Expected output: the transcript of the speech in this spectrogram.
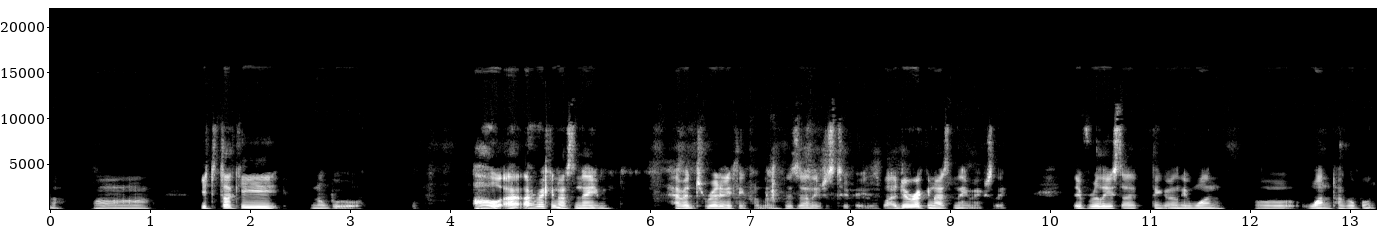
Oh, oh. Itadaki Nobuo. Oh, I, I recognize the name. Haven't read anything from them. There's only just two pages, but I do recognize the name actually. They've released, I think, only one or one tankobon.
